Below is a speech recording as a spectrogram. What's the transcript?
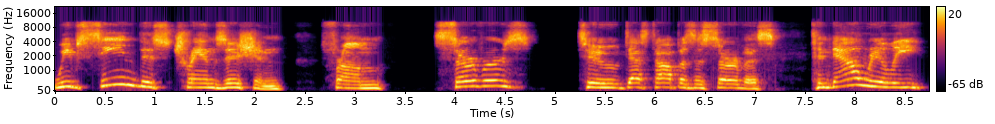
we've seen this transition from servers to desktop as a service to now really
